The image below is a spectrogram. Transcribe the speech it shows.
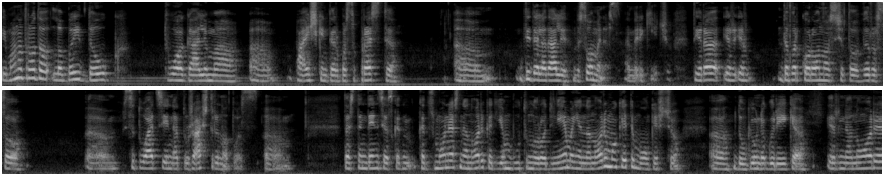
Tai man atrodo labai daug tuo galima uh, paaiškinti arba suprasti um, didelę dalį visuomenės amerikiečių. Tai yra ir, ir dabar koronos šito viruso um, situacija net užaštrino tuos, um, tas tendencijas, kad, kad žmonės nenori, kad jiem būtų nurodinėjama, jie nenori mokėti mokesčių uh, daugiau negu reikia ir nenori,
